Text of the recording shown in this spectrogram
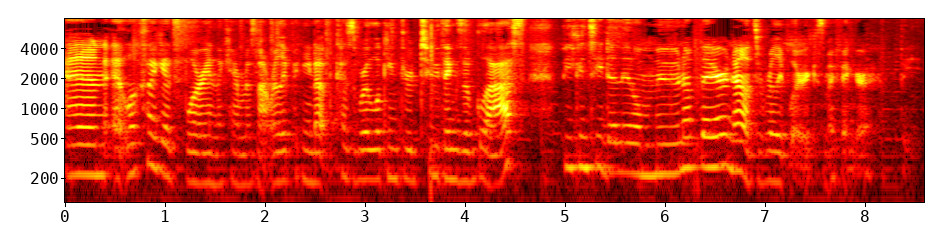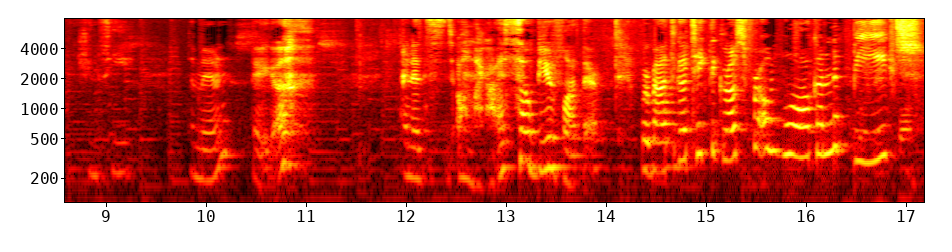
And it looks like it's blurry and the camera's not really picking it up because we're looking through two things of glass. But you can see the little moon up there. Now it's really blurry because my finger. But you can see the moon. There you go. And it's, oh my god, it's so beautiful out there. We're about to go take the girls for a walk on the beach.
